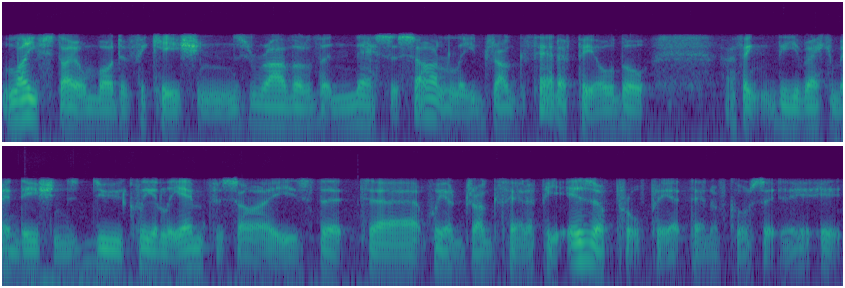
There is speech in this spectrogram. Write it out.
lifestyle modifications rather than necessarily drug therapy, although I think the recommendations do clearly emphasize that uh, where drug therapy is appropriate, then of course it, it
